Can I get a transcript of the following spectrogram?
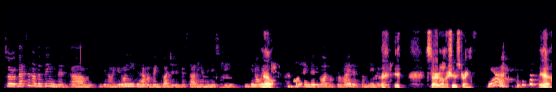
So that's another thing that, um, you know, you don't need to have a big budget if you're starting a ministry. You can always No. start and then God will provide at some later. Started on a shoestring. Yeah. Yeah.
